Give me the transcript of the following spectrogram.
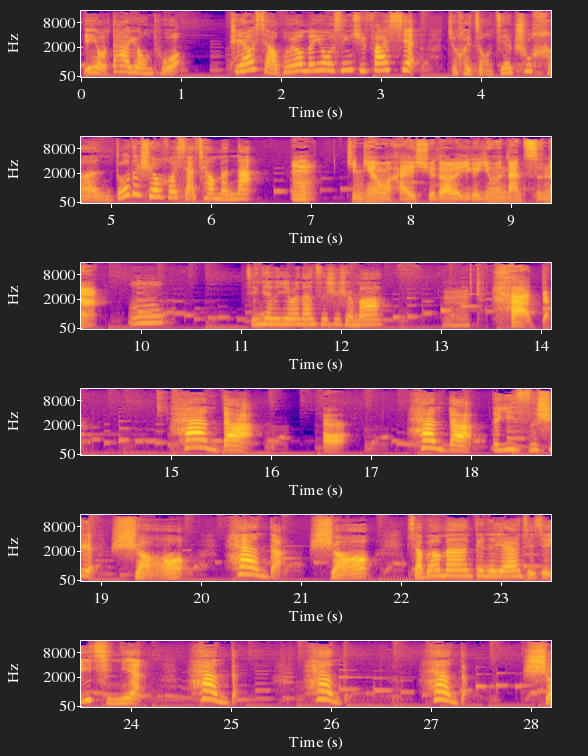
也有大用途。只要小朋友们用心去发现，就会总结出很多的生活小窍门呢。嗯，今天我还学到了一个英文单词呢。嗯，今天的英文单词是什么？嗯，hand。hand。哦。hand 的意思是手，hand。手，小朋友们跟着嫣然姐姐一起念，hand，hand，hand，手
